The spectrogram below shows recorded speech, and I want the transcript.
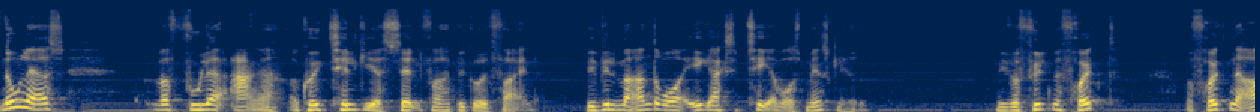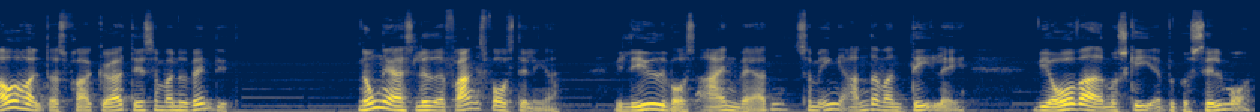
Nogle af os var fulde af anger og kunne ikke tilgive os selv for at have begået fejl. Vi ville med andre ord ikke acceptere vores menneskelighed. Vi var fyldt med frygt, og frygten afholdt os fra at gøre det, som var nødvendigt. Nogle af os led af Franks forestillinger. Vi levede i vores egen verden, som ingen andre var en del af. Vi overvejede måske at begå selvmord,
